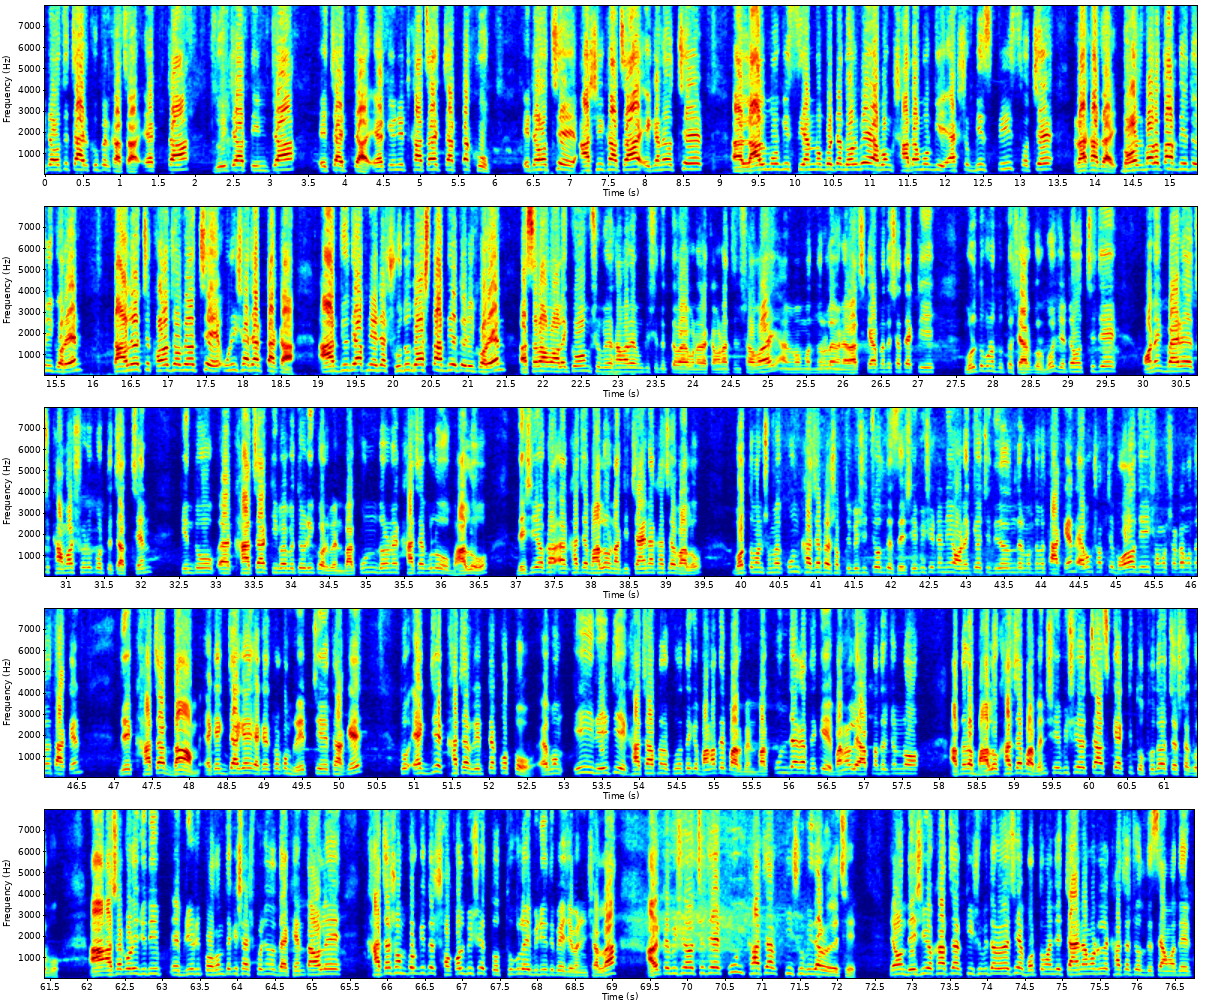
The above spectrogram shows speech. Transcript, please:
এটা হচ্ছে চার খুপের খাঁচা। একটা, দুইটা, তিনটা, এই চারটা। এক ইউনিট খাঁচায় চারটা খুপ। এটা হচ্ছে আশি খাঁচা। এখানে হচ্ছে লাল মুরগি ছিয়ানব্বইটা ধরবে এবং সাদা মুরগি একশো বিশ পিস হচ্ছে রাখা যায়। দশ বারো তার দিয়ে তৈরি করেন। তাহলে হচ্ছে খরচ হবে হচ্ছে উনিশ হাজার টাকা। আর যদি আপনি এটা শুধু দশ তার দিয়ে তৈরি করেন, আসসালামু আলাইকুম, সুপ্রিয় খামার এবং কৃষি দেখতে ভাই বোনেরা, কেমন আছেন সবাই? আমি মোহাম্মদ নুরুল আজকে আপনাদের সাথে একটি গুরুত্বপূর্ণ তথ্য শেয়ার করব, যেটা হচ্ছে যে অনেক বাইরে হচ্ছে খামার শুরু করতে চাচ্ছেন, কিন্তু খাঁচা কীভাবে তৈরি করবেন বা কোন ধরনের খাঁচাগুলো ভালো? দেশীয় খাঁচা ভালো নাকি চায়না খাঁচা ভালো? বর্তমান সময়ে কোন খাঁচাটা সবচেয়ে বেশি চলতেছে সেই বিষয়টা নিয়ে অনেকে হচ্ছে দ্বিধাদ্বন্দ্বের মাধ্যমে থাকেন এবং সবচেয়ে বড় যেই সমস্যাটার মাধ্যমে থাকেন, যে খাঁচার দাম এক এক জায়গায় এক এক রকম রেট চেয়ে থাকে। তো এক যে খাঁচার রেটটা কত এবং এই রেটে খাঁচা আপনারা কোথা থেকে বানাতে পারবেন বা কোন জায়গা থেকে বানালে আপনাদের জন্য আপনারা ভালো খাঁচা পাবেন। সে বিষয়ে হচ্ছে আজকে একটি তথ্য দেওয়ার চেষ্টা করব। আশা করি যদি ভিডিওটি প্রথম থেকে শেষ পর্যন্ত দেখেন, তাহলে খাঁচা সম্পর্কিত সকল বিষয়ের তথ্যগুলো এই ভিডিওতে পেয়ে যাবেন ইনশাল্লাহ আরেকটা বিষয় হচ্ছে যে, কোন খাঁচার কি সুবিধা রয়েছে? যেমন দেশীয় খাঁচার কি সুবিধা রয়েছে? বর্তমান যে চায়না মডেলের খাঁচা চলতেছে আমাদের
